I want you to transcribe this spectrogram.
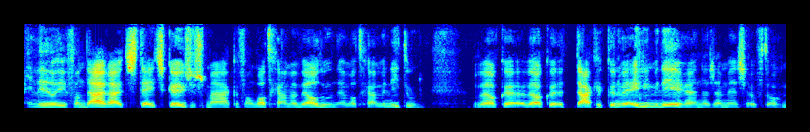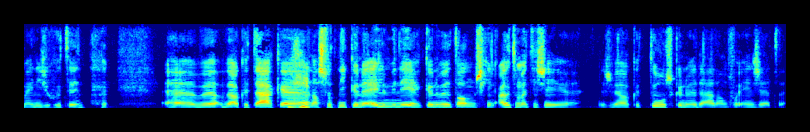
En wil je van daaruit steeds keuzes maken van wat gaan we wel doen en wat gaan we niet doen. Welke, welke taken kunnen we elimineren? En daar zijn mensen over het algemeen niet zo goed in. Uh, welke taken, en als we het niet kunnen elimineren, kunnen we het dan misschien automatiseren? Dus welke tools kunnen we daar dan voor inzetten?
